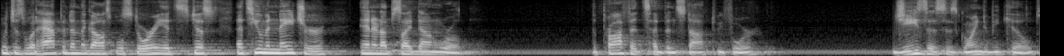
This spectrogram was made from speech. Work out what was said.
which is what happened in the gospel story. It's just that's human nature in an upside down world. The prophets had been stopped before. Jesus is going to be killed,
